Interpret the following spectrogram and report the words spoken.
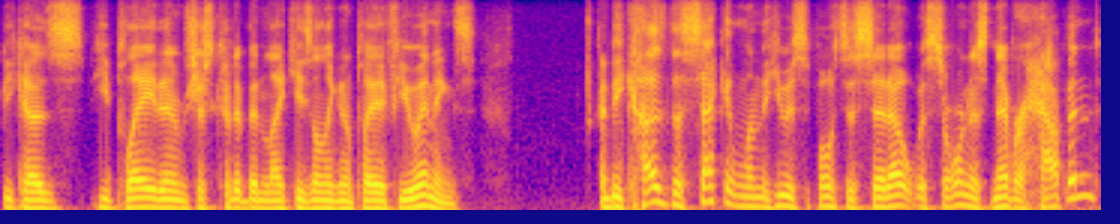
because he played and it just could have been like he's only going to play a few innings. And because the second one that he was supposed to sit out with soreness never happened,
